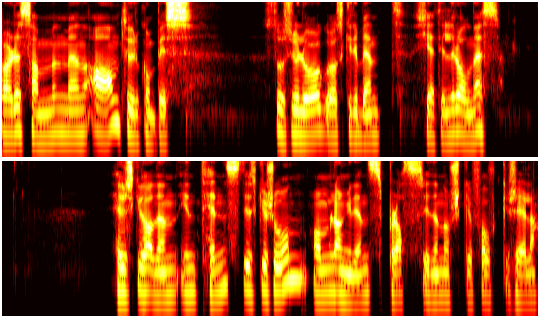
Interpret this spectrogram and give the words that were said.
var det sammen med en annen turkompis, sosiolog og skribent Kjetil Rollnes. Jeg husker vi hadde en intens diskusjon om langrenns plass i den norske folkesjela.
